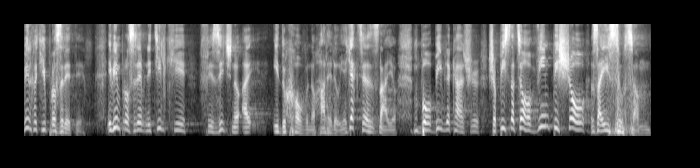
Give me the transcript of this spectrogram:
Він хотів прозріти. І він прозрів не тільки фізично, а й і духовно. Халилуя. Як це знаю? Бо Біблія каже, що після цього він пішов за Ісусом.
